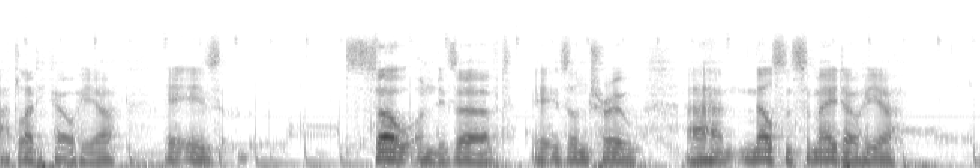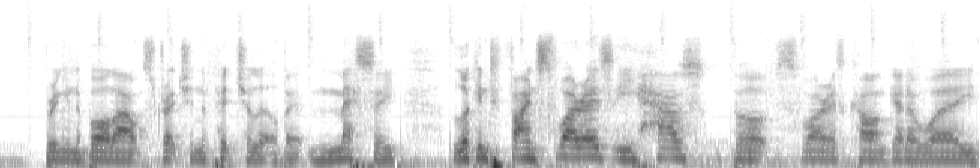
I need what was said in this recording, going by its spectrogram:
Atletico here. It is so undeserved. It is untrue. Um, Nelson Semedo here, bringing the ball out, stretching the pitch a little bit. Messi looking to find Suarez. He has, but Suarez can't get away.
